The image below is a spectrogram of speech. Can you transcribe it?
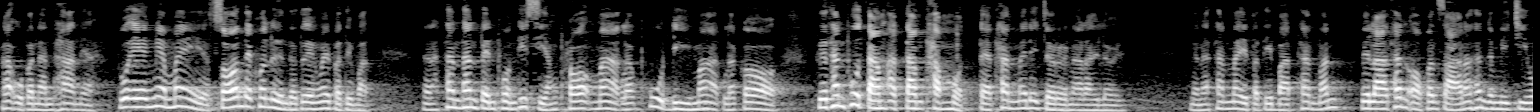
พระอุปนันทะเนี่ย ตัวเองเนี่ยไม่สอนแต่คนอื่นแต่ตัวเองไม่ปฏิบัตินะท่านท่านเป็นพลที่เสียงเพราะมากแล้วพูดดีมากแล้วก็คือท่านพูดตามอัตตามธรรมหมด แต่ท่านไม่ได้เจริญอะไรเลยเนี่ยนะท่านไม่ปฏิบัติท่านวันเวลาท่านออกพรรษานะท่านจะมีจีว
